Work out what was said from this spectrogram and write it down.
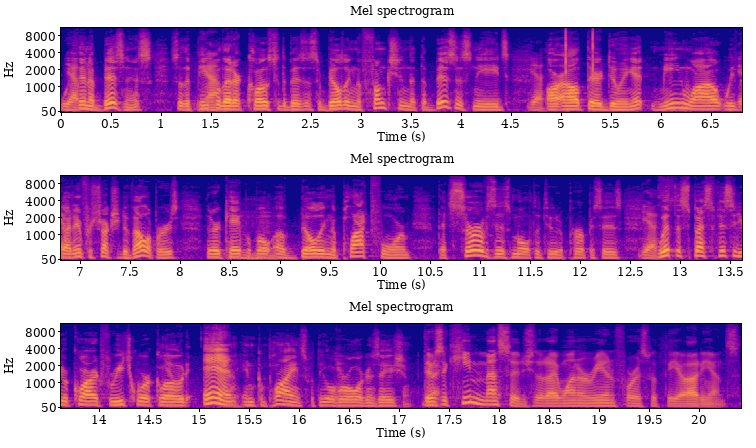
within a business, so the people Mm-hmm. Yeah. that are close to the business are building the function that the business needs Yes. are out there doing it. Meanwhile, we've got infrastructure developers that are capable Mm-hmm. of building a platform that serves this multitude of purposes Yes. with the specificity required for each workload and in compliance with the overall organization. There's a key message that I want to reinforce with the audience.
